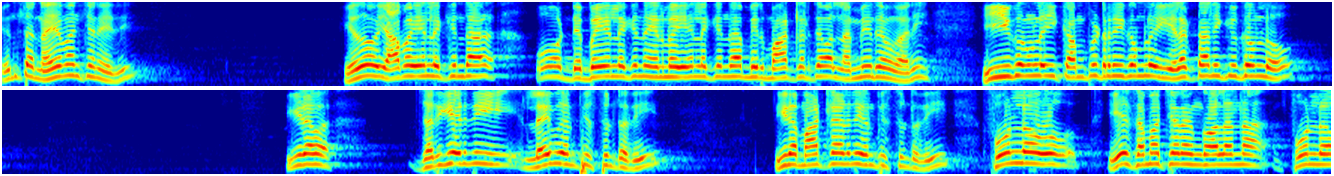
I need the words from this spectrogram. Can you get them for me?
ఎంత నయవంచన ఇది? ఏదో యాభై ఏళ్ళ కింద ఓ డెబ్బై ఏళ్ళ కింద ఎనభై ఏళ్ళ కింద మీరు మాట్లాడితే వాళ్ళు నమ్మిరేమో కానీ ఈ యుగంలో ఈ కంప్యూటర్ యుగంలో ఈ ఎలక్ట్రానిక్ యుగంలో ఈడ జరిగేది లైవ్ అనిపిస్తుంటుంది. ఈడ మాట్లాడేది కనిపిస్తుంటుంది ఫోన్లో ఏ సమాచారం కావాలన్నా ఫోన్లో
